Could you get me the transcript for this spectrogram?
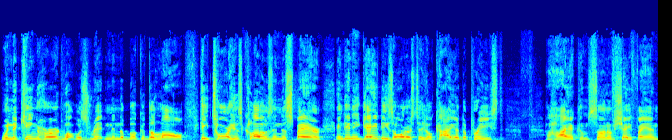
When the king heard what was written in the book of the law, he tore his clothes in despair. And then he gave these orders to Hilkiah the priest Ahikam, son of Shaphan,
